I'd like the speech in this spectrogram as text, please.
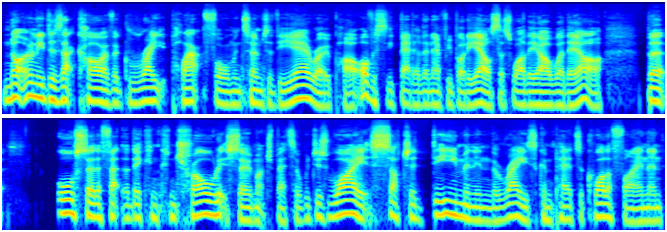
not only does that car have a great platform in terms of the aero part, obviously better than everybody else, that's why they are where they are, but also the fact that they can control it so much better, which is why it's such a demon in the race compared to qualifying. And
